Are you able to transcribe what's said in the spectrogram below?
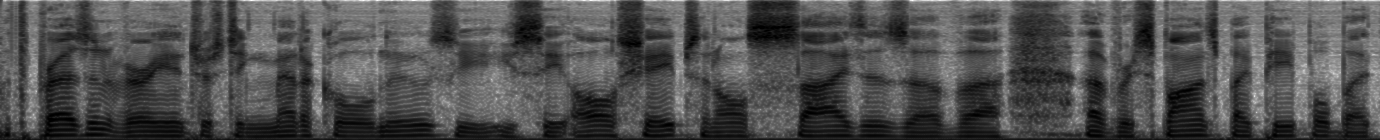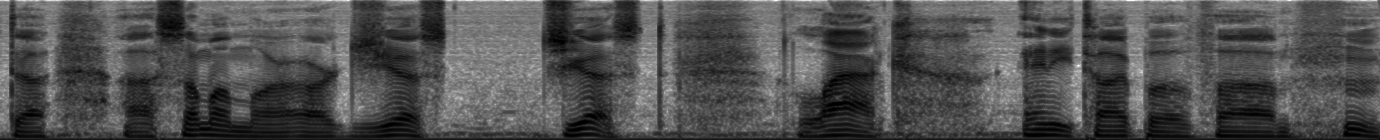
with the president. Very interesting medical news. You, you see all shapes and all sizes of uh, of response by people, but uh, uh, some of them are, are just just lack any type of um, hmm,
